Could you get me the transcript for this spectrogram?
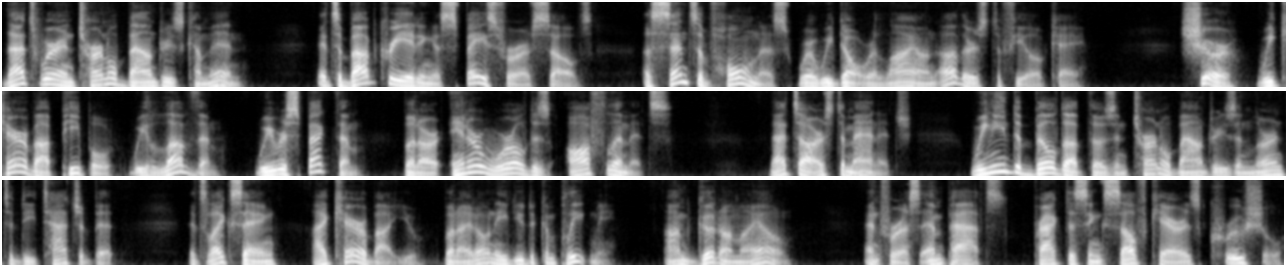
That's where internal boundaries come in. It's about creating a space for ourselves, a sense of wholeness where we don't rely on others to feel okay. Sure, we care about people, we love them, we respect them, but our inner world is off limits. That's ours to manage. We need to build up those internal boundaries and learn to detach a bit. It's like saying, I care about you, but I don't need you to complete me. I'm good on my own. And for us empaths, practicing self care is crucial.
